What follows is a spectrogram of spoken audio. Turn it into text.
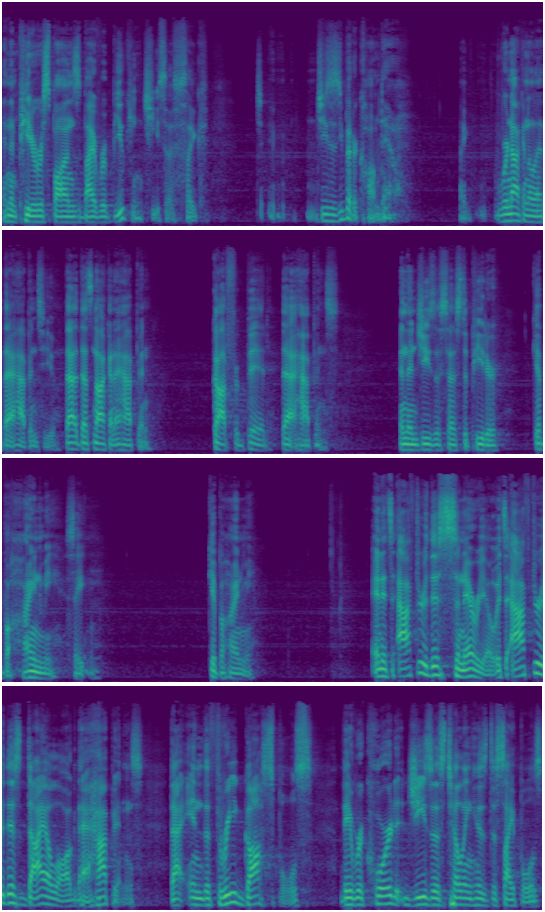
And then Peter responds by rebuking Jesus, like, Jesus, you better calm down. Like, we're not going to let that happen to you. That, that's not going to happen. God forbid that happens. And then Jesus says to Peter, Get behind me, Satan. Get behind me. And it's after this scenario, it's after this dialogue that happens that in the three gospels, they record Jesus telling his disciples,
